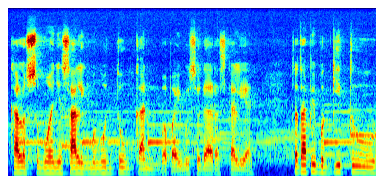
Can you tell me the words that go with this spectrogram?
kalau semuanya saling menguntungkan Bapak Ibu Saudara sekalian. Tetapi begitu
